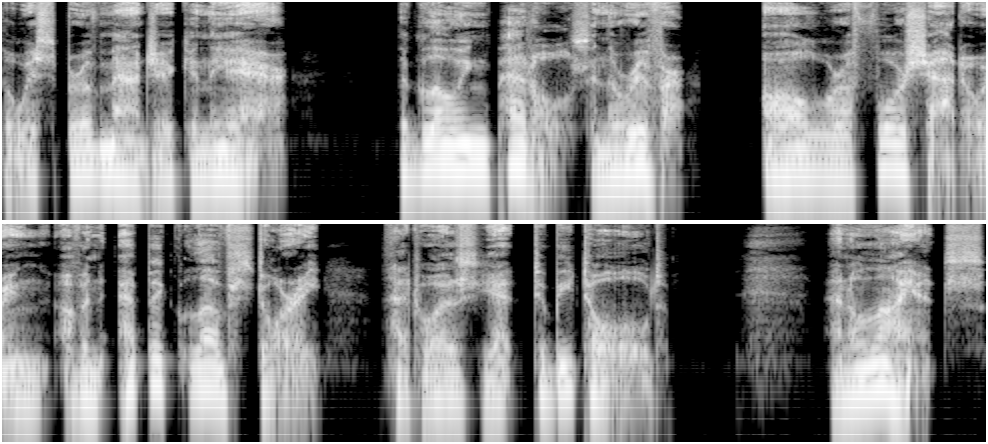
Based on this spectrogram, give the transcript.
the whisper of magic in the air, the glowing petals in the river, all were a foreshadowing of an epic love story that was yet to be told. An alliance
